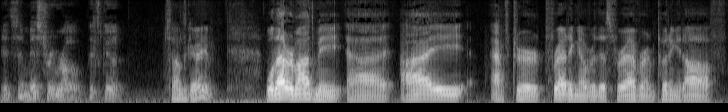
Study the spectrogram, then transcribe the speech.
it's a mystery road. It's good. Sounds great. Well, that reminds me, uh, I after fretting over this forever and putting it off,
